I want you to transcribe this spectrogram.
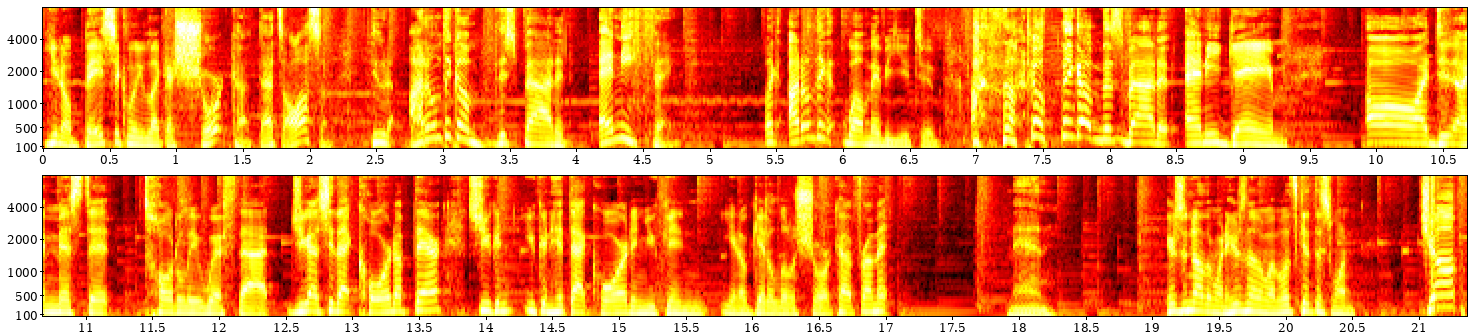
you know, basically like a shortcut. That's awesome. Dude, I don't think I'm this bad at anything. Like, I don't think, well, maybe YouTube. I don't think I'm this bad at any game. Oh, I did, I missed it. Totally whiffed that. Did you guys see that cord up there? So you can, you can hit that cord and you can, you know, get a little shortcut from it. Man. Here's another one. Here's another one. Let's get this one. Jump.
